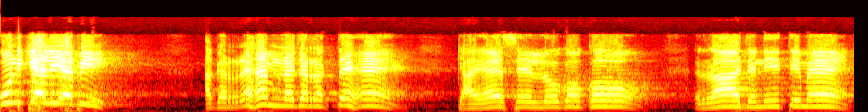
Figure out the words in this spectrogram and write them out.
उनके लिए भी अगर रहम नज़र रखते हैं, क्या ऐसे लोगों को राजनीति में,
